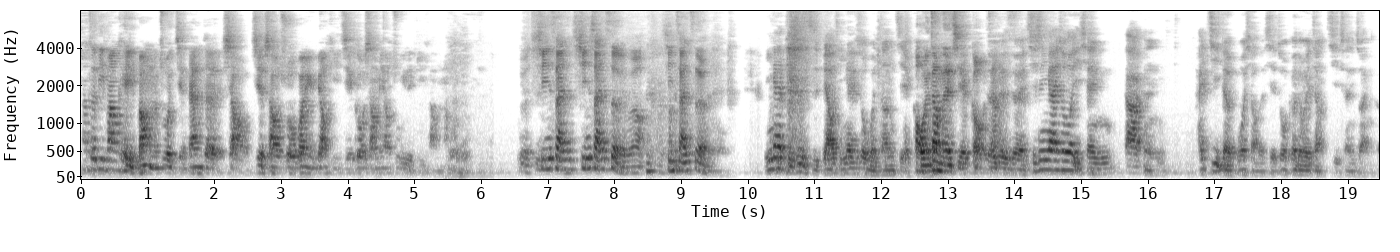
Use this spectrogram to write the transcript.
那这地方可以帮我们做简单的小介绍，说关于标题结构上面要注意的地方吗？呃，新三新三色有没有？新三色应该不是指标题，应该是说文章结构。哦，文章的结构对对对，其实应该说以前大家可能还记得国小的写作课都会讲起承转合，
